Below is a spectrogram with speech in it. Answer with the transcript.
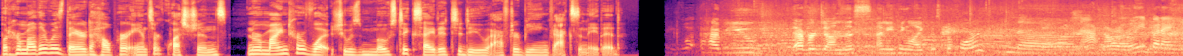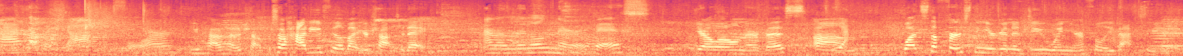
but her mother was there to help her answer questions and remind her of what she was most excited to do after being vaccinated. Have you ever done this, anything like this before? No, not really, but I have had a shot before. You have had a shot. So how do you feel about your shot today? I'm a little nervous. You're a little nervous. Um, Yeah. What's the first thing you're gonna do when you're fully vaccinated?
